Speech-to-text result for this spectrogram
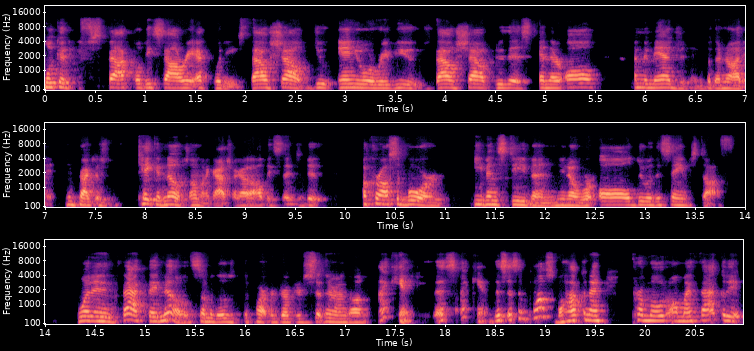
look at faculty salary equities. Thou shalt do annual reviews. Thou shalt do this. And they're all i'm imagining but they're not in practice. Taking notes. Oh my gosh i got all these things to do. Across the board even Stephen, you know we're all doing the same stuff. When in fact they know some of those department directors sitting there and going i can't do this. I can't. This is impossible. How can i promote all my faculty?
